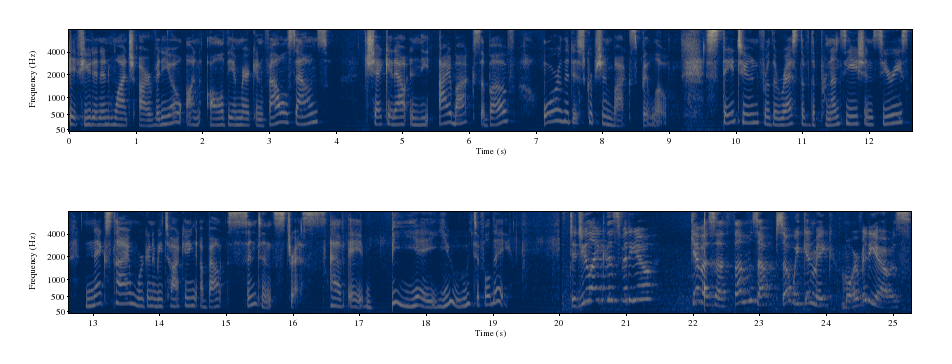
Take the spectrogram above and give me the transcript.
If you didn't watch our video on all the American vowel sounds, check it out in the I box above or the description box below. Stay tuned for the rest of the pronunciation series. Next time we're going to be talking about sentence stress. Have a beautiful day. Did you like this video? Give us a thumbs up so we can make more videos.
